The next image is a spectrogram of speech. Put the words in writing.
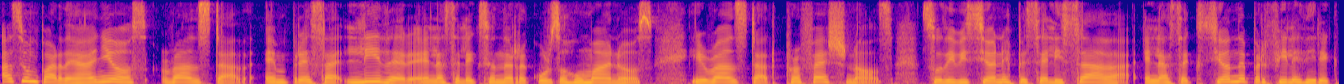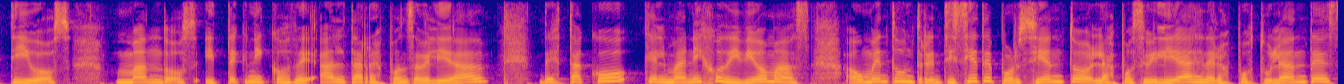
Hace un par de años, Randstad, empresa líder en la selección de recursos humanos, y Randstad Professionals, su división especializada en la sección de perfiles directivos, mandos y técnicos de alta responsabilidad, destacó que el manejo de idiomas aumenta un 37% las posibilidades de los postulantes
